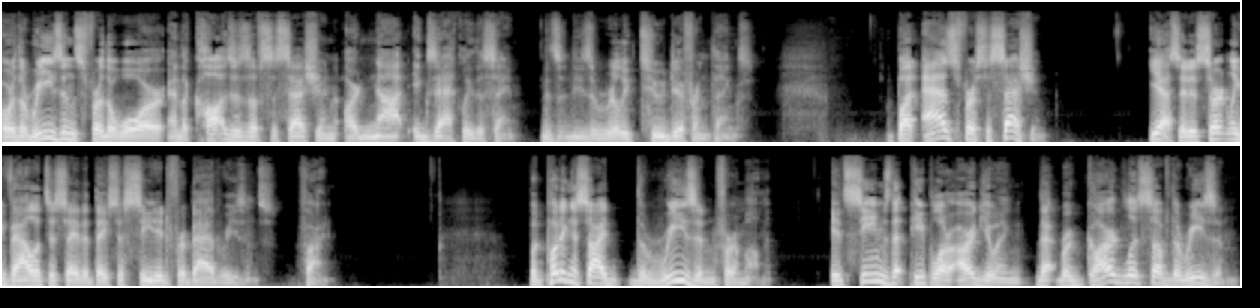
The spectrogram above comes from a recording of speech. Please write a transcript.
or the reasons for the war and the causes of secession are not exactly the same. These are really two different things. But as for secession, yes, it is certainly valid to say that they seceded for bad reasons. Fine. But putting aside the reason for a moment, it seems that people are arguing that regardless of the reason,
